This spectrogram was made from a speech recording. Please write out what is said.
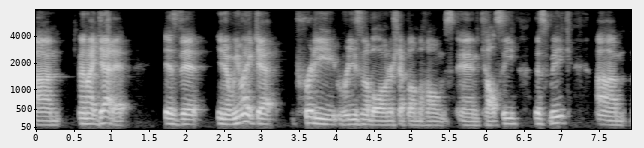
um, and I get it, is that, you know, we might get pretty reasonable ownership on Mahomes and Kelce this week, um,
